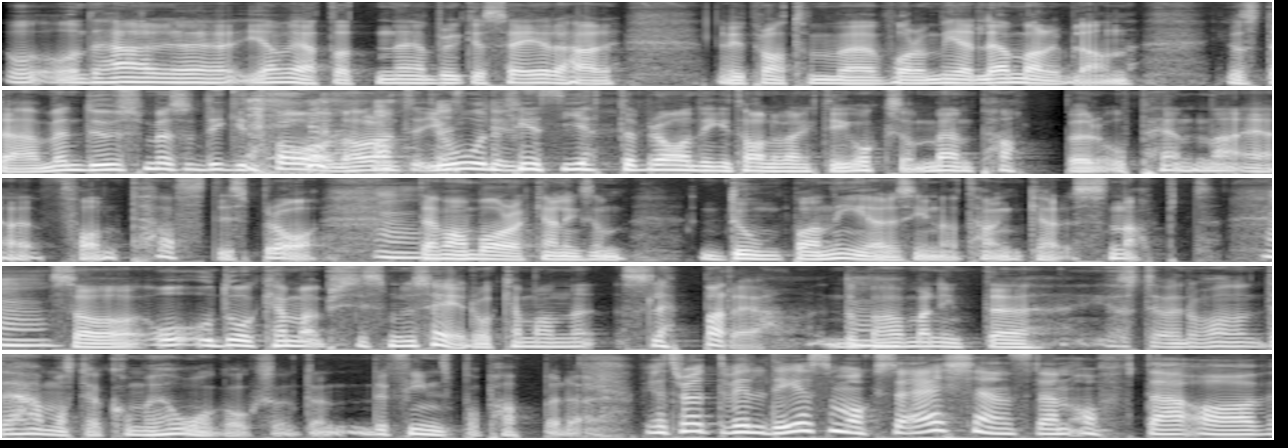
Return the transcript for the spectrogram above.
och, och, det här, eh, jag vet att när jag brukar säga det här, när vi pratar med våra medlemmar ibland, just det här, men du som är så digital, har inte, jo det finns jättebra digitala verktyg också, men papper och penna är fantastiskt bra, mm. där man bara kan liksom dumpa ner sina tankar snabbt. Mm. Så, och, och, då kan man, precis som du säger, då kan man släppa det. Då mm. behöver man inte, just det, det här måste jag komma ihåg också, det finns på papper där. Jag tror att det är väl det som också är känslan ofta av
